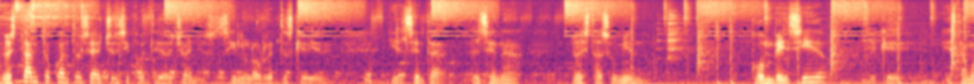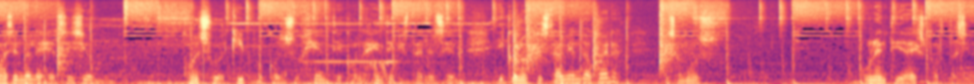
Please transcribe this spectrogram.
No es tanto cuánto se ha hecho en 58 años, sino los retos que vienen. Y el SENA, el SENA lo está asumiendo. Convencido de que estamos haciendo el ejercicio con su equipo, con su gente, con la gente que está en el SENA y con los que están viendo afuera, que somos una entidad de exportación.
